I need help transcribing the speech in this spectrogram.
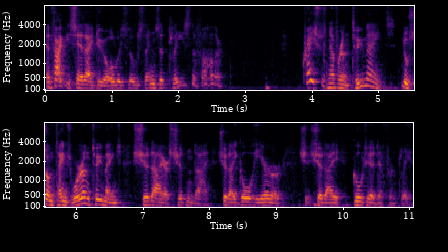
In fact, he said, I do always those things that please the Father. Christ was never in two minds. You know, sometimes we're in two minds. Should I or shouldn't I? Should I go here or sh- should I go to a different place?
